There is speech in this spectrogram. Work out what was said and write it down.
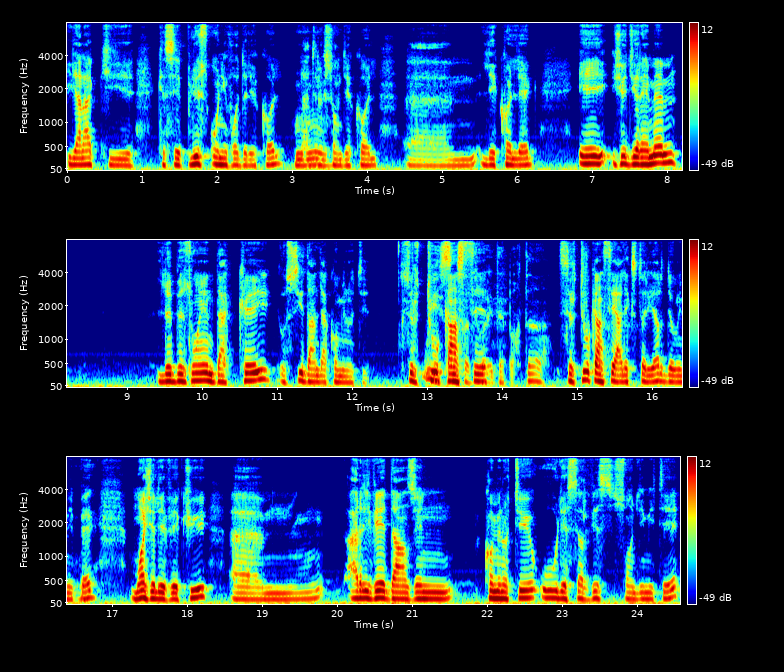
il y en a qui que c'est plus au niveau de l'école, la Mhm. direction d'école, euh, les collègues, et je dirais même le besoin d'accueil aussi dans la communauté. Surtout Oui, ça, quand ça c'est important. surtout quand c'est à l'extérieur de Winnipeg. Moi, je l'ai vécu. euh, arriver dans une communauté où les services sont limités,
